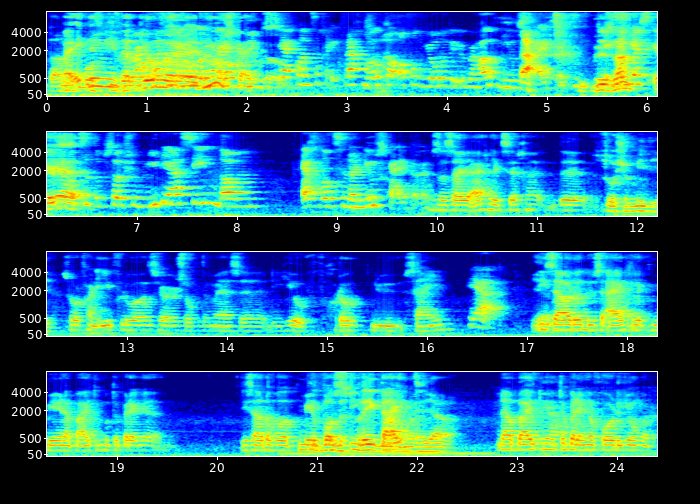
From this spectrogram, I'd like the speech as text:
dan Maar ik denk niet dat jongeren nieuws kijken. Ja, ik net zeggen, ik vraag me ook wel af of jongeren überhaupt nieuws Ja. kijken. Dus ik dan, denk juist eerder dat ze het op social media zien dan echt dat ze naar nieuws kijken. Dus dan zou je eigenlijk zeggen, de social media. soort van influencers of de mensen die heel groot nu zijn, Ja, die Ja. zouden dus eigenlijk meer naar buiten moeten brengen. Die zouden wat meer wat bespreekbaar, positiviteit ja. Naar buiten Ja. moeten brengen voor de jongeren.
